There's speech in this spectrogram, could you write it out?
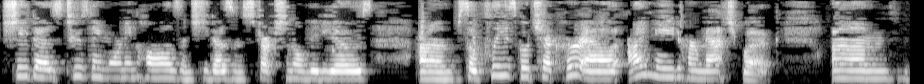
She does Tuesday Morning hauls and she does instructional videos. Um, so please go check her out. I made her matchbook um,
